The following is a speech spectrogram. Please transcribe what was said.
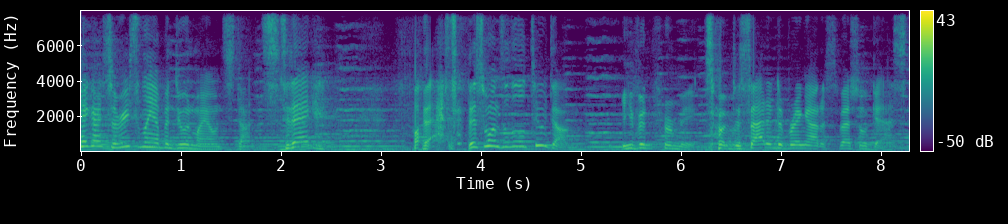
Hey guys, so recently I've been doing my own stunts. Today, fuck that. This one's a little too dumb, even for me. So I've decided to bring out a special guest.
